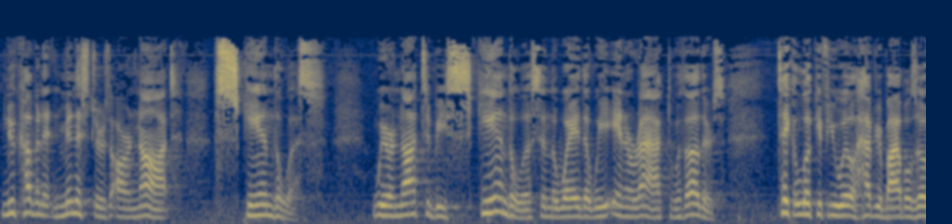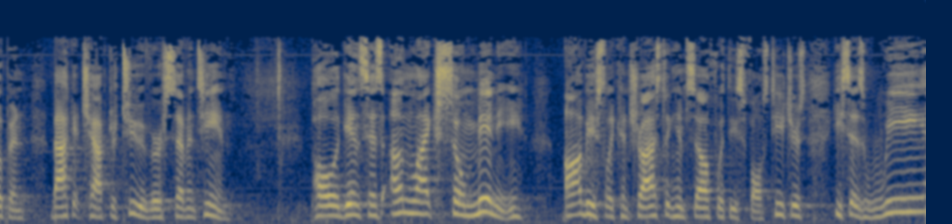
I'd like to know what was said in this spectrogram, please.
new covenant ministers are not scandalous. We are not to be scandalous in the way that we interact with others. Take a look, if you will, have your Bibles open, back at chapter 2, verse 17. Paul again says, unlike so many, obviously contrasting himself with these false teachers, he says, We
